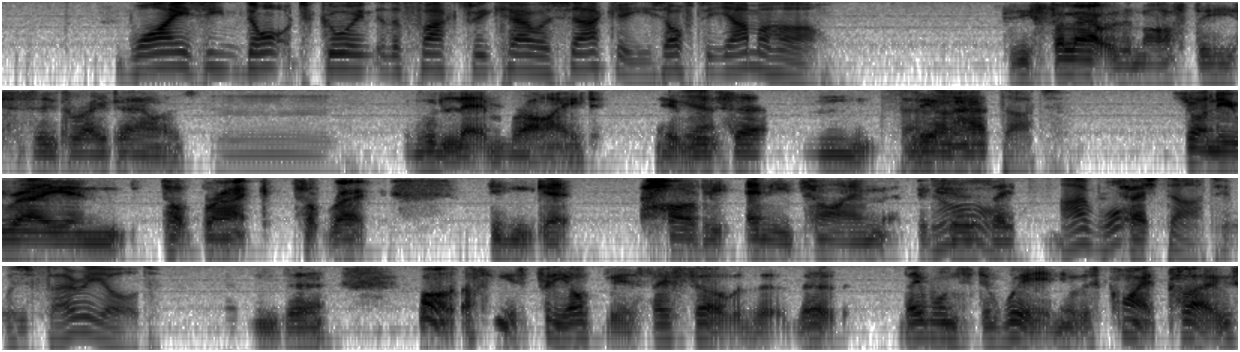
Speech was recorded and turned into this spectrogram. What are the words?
why is he not going to the factory Kawasaki? He's off to Yamaha. because he fell out with them after he Suzuka eight hours. he Wouldn't let him ride. It Yeah. was um, Leon Haslam. Johnny Rea and Toprak. Top Rack didn't get hardly any time because No, they I watched that. It was very odd. And, uh, well, I think it's pretty obvious. They felt that, that they wanted to win. It was quite close,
